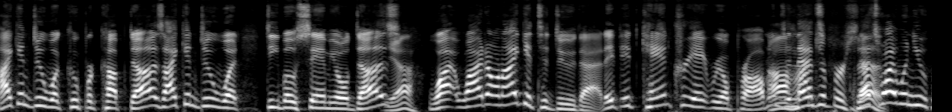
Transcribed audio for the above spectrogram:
I can do what Cooper Kupp does. I can do what Deebo Samuel does. Yeah. Why why don't I get to do that? It it can create real problems. A and that's that's why when you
